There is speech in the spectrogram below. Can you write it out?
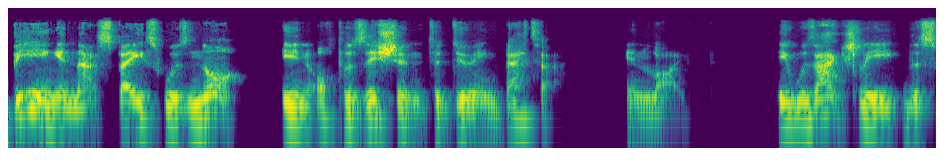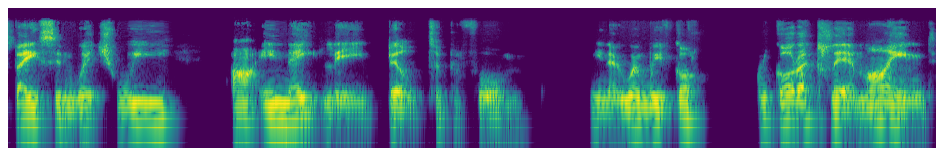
being in that space was not in opposition to doing better in life it was actually the space in which we are innately built to perform. You know, when we've got we've got a clear mind,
